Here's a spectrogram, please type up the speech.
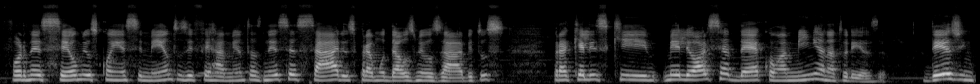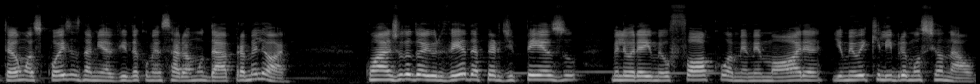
forneceu-me os conhecimentos e ferramentas necessários para mudar os meus hábitos, para aqueles que melhor se adequam à minha natureza. Desde então, as coisas na minha vida começaram a mudar para melhor. Com a ajuda do Ayurveda, perdi peso, melhorei o meu foco, a minha memória e o meu equilíbrio emocional,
